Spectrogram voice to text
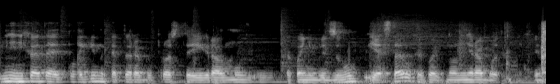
мне не хватает плагина, который бы просто играл какой-нибудь звук. Я оставил какой-то, но он не работает ни хрена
